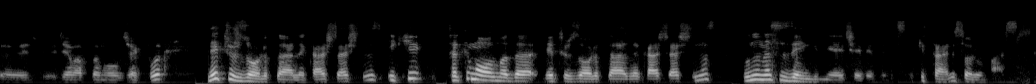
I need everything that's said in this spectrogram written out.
e, cevaplama olacak bu. Ne tür zorluklarla karşılaştınız? İki, takım olmada ne tür zorluklarla karşılaştınız? Bunu nasıl zenginliğe çevirdiniz? İki tane sorum var size.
